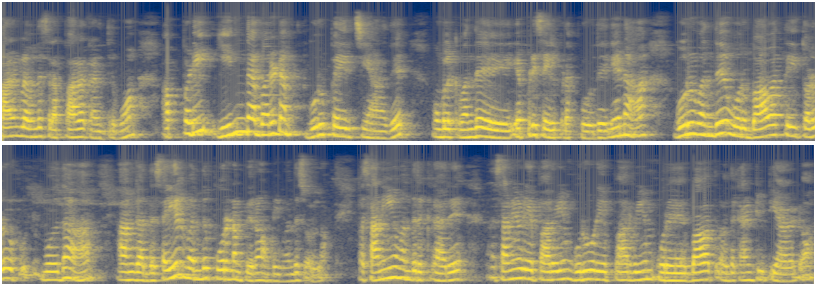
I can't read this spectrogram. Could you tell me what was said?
பலன்களை வந்து சிறப்பாக கணித்துருவோம். அப்படி இந்த வருடம் குரு பயிற்சியானது உங்களுக்கு வந்து எப்படி செயல்பட போகுது? ஏன்னா குரு வந்து ஒரு பாவத்தை தொடர்பு போது தான் அங்கே அந்த செயல் வந்து பூரணம் பெறும் அப்படின்னு வந்து சொல்லலாம். இப்போ சனியும் வந்திருக்கிறாரு. சனியுடைய பார்வையும் குருவுடைய பார்வையும் ஒரு பாவத்தில் வந்து கனெக்டிவிட்டி ஆகிடும்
